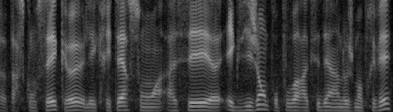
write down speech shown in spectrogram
euh, parce qu'on sait que les critères sont assez exigeants pour pouvoir accéder à un logement privé,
